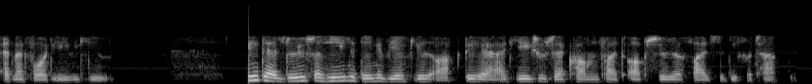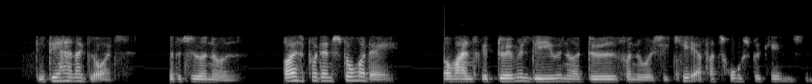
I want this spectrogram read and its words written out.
at man får et evigt liv. Det, der løser hele denne virkelighed op, det er, at Jesus er kommet for at opsøge og frelse de fortabte. Det er det, han har gjort. Det betyder noget. Også på den store dag, hvor han skal dømme levende og døde for nu at citere fra trosbekendelsen.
